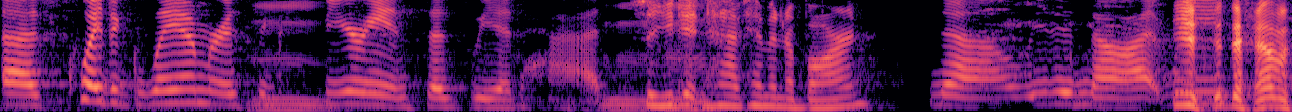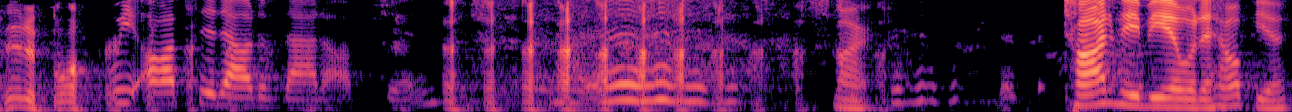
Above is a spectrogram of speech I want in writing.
as quite a glamorous Mm. experience as we had had. So you didn't have him in a barn? No, we did not. You We, didn't have it in a barn. we opted out of that option. Smart. Todd may be able to help you.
